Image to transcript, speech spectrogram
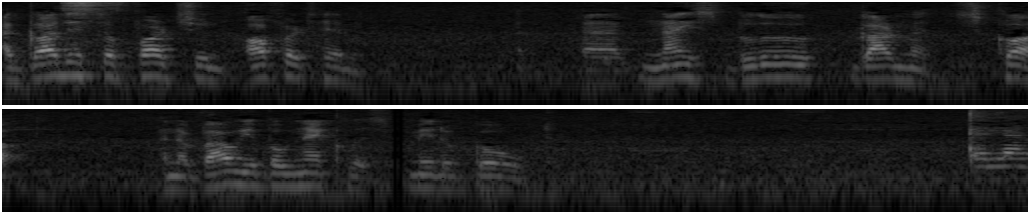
a goddess of fortune offered him a nice blue garments, cloth, and a valuable necklace made of gold. แต่หลัง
